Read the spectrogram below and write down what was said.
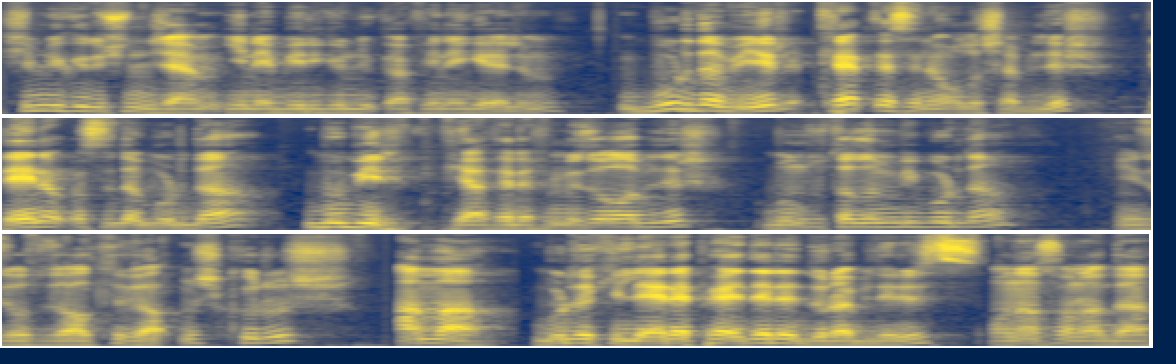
Şimdiki düşüncem yine bir günlük grafiğine girelim. Burada bir krep deseni oluşabilir. D noktası da burada. Bu bir fiyat hedefimiz olabilir. Bunu tutalım bir burada. 136 ve 60 kuruş. Ama buradaki LRP'de de durabiliriz. Ondan sonra da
